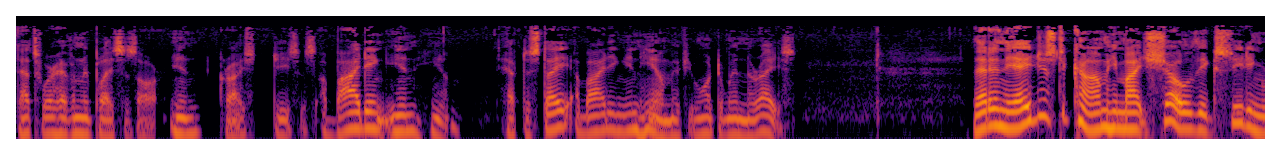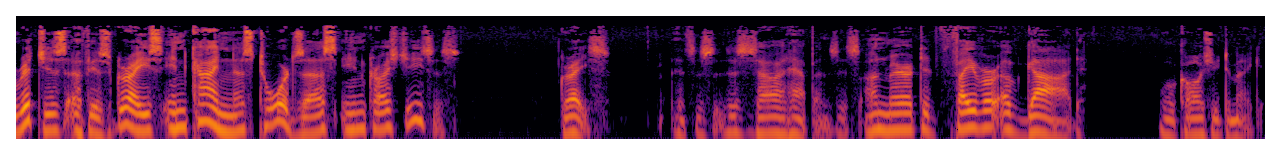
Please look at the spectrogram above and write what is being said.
That's where heavenly places are, in Christ Jesus. Abiding in him. Have to stay abiding in him if you want to win the race. That in the ages to come he might show the exceeding riches of his grace in kindness towards us in Christ Jesus. Grace. This is, this is how it happens. It's unmerited favor of God will cause you to make it.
